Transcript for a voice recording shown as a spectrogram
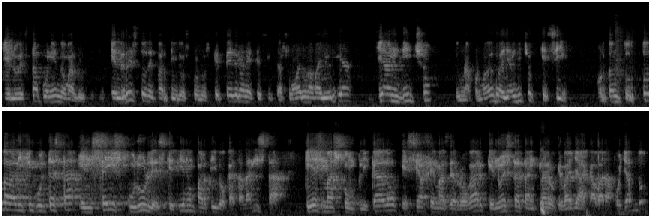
que lo está poniendo más difícil. El resto de partidos con los que Pedro necesita sumar una mayoría ya han dicho, de una forma u otra, ya han dicho que sí. Por tanto, toda la dificultad está en seis curules que tiene un partido catalanista que es más complicado, que se hace más de rogar, que no está tan claro que vaya a acabar apoyando,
